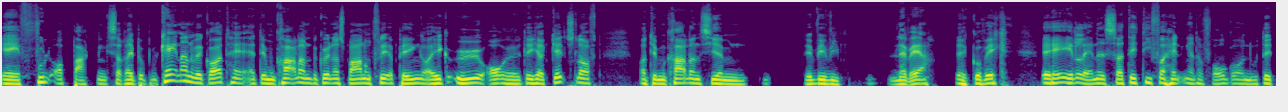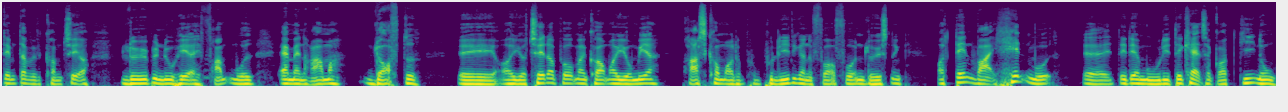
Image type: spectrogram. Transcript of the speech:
øh, fuld opbakning. Så republikanerne vil godt have, at demokraterne begynder at spare nogle flere penge, og ikke øge øh, det her gældsloft. Og demokraterne siger, at det vil vi lade være øh, gå væk øh, et eller andet, så det er de forhandlinger, der foregår nu. Det er dem, der vil komme til at løbe nu her frem mod, at man rammer loftet. Øh, og jo tættere på man kommer, jo mere pres kommer der på politikerne for at få en løsning. Og den vej hen mod øh, det der muligt, det kan altså godt give nogle,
